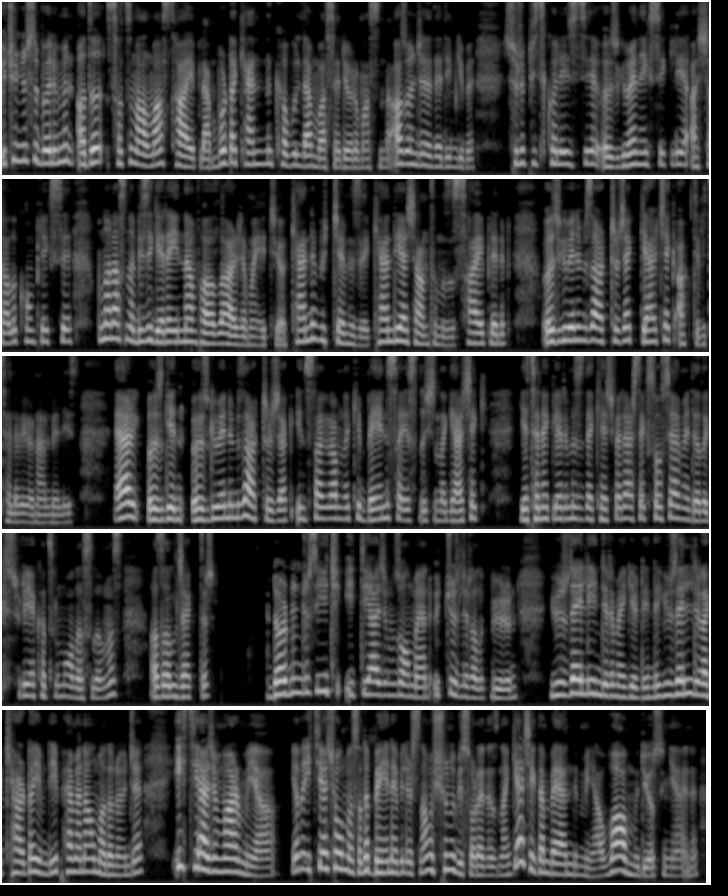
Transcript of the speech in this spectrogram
Üçüncüsü bölümün adı satın alma sahiplen. Burada kendini kabulden bahsediyorum aslında. Az önce de dediğim gibi sürü psikolojisi, özgüven eksikliği, aşağılık kompleksi bunlar aslında bizi gereğinden fazla harcamaya itiyor. Kendi bütçemizi, kendi yaşantımızı sahiplenip özgüvenimizi arttıracak gerçek aktivitelere yönelmeliyiz. Eğer özgen, özgüvenimizi arttıracak Instagram'daki beğeni sayısı dışında gerçek yeteneklerimizi de keşfedersek sosyal medyadaki sürüye katılma olasılığımız azalacaktır. Dördüncüsü hiç ihtiyacımız olmayan 300 liralık bir ürün %50 indirime girdiğinde 150 lira kardayım deyip hemen almadan önce ihtiyacım var mı ya? Ya da ihtiyaç olmasa da beğenebilirsin ama şunu bir sor en azından. Gerçekten beğendin mi ya? Wow mu diyorsun yani?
